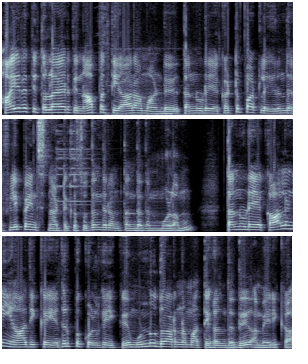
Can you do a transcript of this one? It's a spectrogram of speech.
ஆயிரத்தி தொள்ளாயிரத்தி நாற்பத்தி ஆறாம் ஆண்டு தன்னுடைய கட்டுப்பாட்டில் இருந்த பிலிப்பைன்ஸ் நாட்டுக்கு சுதந்திரம் தந்ததன் மூலம் தன்னுடைய காலனி ஆதிக்க எதிர்ப்பு கொள்கைக்கு முன்னுதாரணமாக திகழ்ந்தது அமெரிக்கா.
